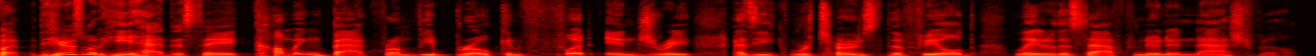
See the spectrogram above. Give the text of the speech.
But here's what he had to say coming back from the broken foot injury as he returns to the field later this afternoon in Nashville.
